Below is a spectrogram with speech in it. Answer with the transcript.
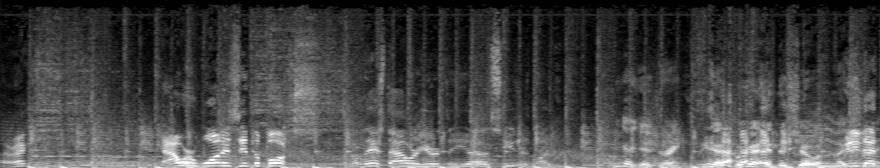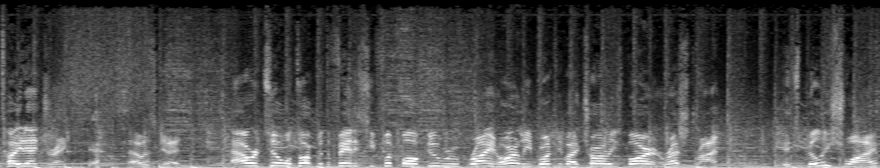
All right. Hour one is in the books. Our last hour here at the uh, Caesars, Mike. You gotta get a drink. We got we gotta end the show on a nice we need that tight end drink. That was good. Hour two, we'll talk with the fantasy football guru Brian Hartley, brought to you by Charlie's Bar and Restaurant. It's Billy Schweim,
